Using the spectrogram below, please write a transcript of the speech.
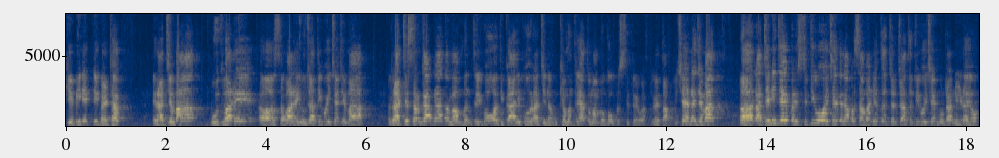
કેબિનેટની બેઠક રાજ્યમાં બુધવારે સવારે યોજાતી હોય છે, જેમાં રાજ્ય સરકારના તમામ મંત્રીઓ, અધિકારીઓ, રાજ્યના મુખ્યમંત્રી, આ તમામ લોકો ઉપસ્થિત રહેવા, રહેતા હોય છે. અને જેમાં રાજ્યની જે પરિસ્થિતિઓ હોય છે, તેના પર સામાન્યતઃ ચર્ચા થતી હોય છે, મોટા નિર્ણયો.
